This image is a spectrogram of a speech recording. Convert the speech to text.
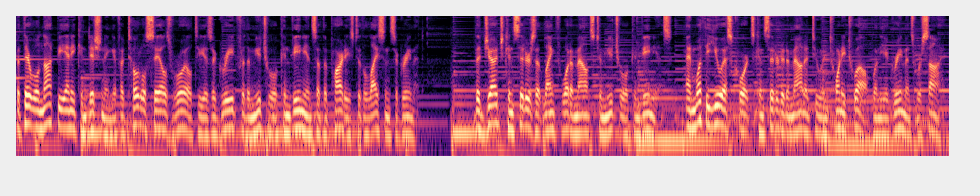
But there will not be any conditioning if a total sales royalty is agreed for the mutual convenience of the parties to the license agreement. The judge considers at length what amounts to mutual convenience, and what the U.S. courts considered it amounted to in 2012 when the agreements were signed.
